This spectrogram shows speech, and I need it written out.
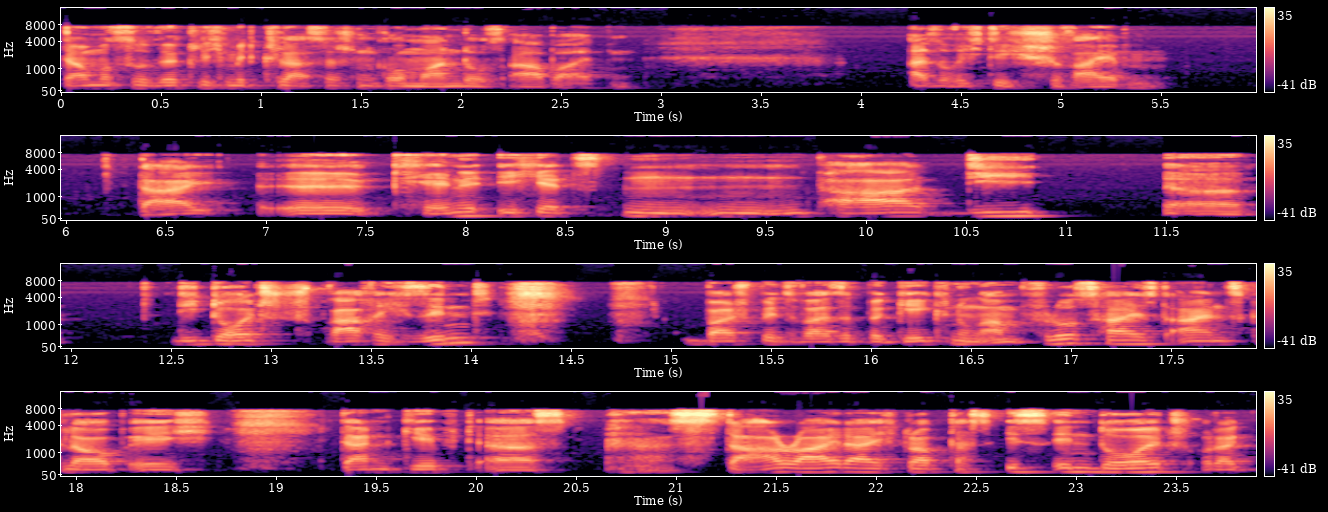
Da musst du wirklich mit klassischen Kommandos arbeiten. Also richtig schreiben. Da äh, kenne ich jetzt ein, paar, die, äh, die deutschsprachig sind. Beispielsweise Begegnung am Fluss heißt eins, glaube ich. Dann gibt es Star Rider, ich glaube, das ist in Deutsch oder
